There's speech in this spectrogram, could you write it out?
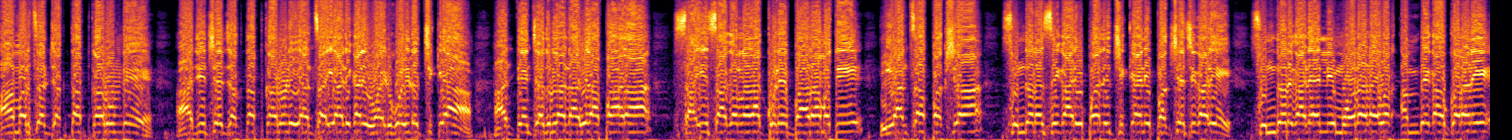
अमरसर जगताप कारुंडे आजीचे जगताप कारुंडे यांचा या ठिकाणी व्हाईट गोल्ड चिक्या. आणि त्यांच्या तुला डावीला पाहारा साई सागरला कुणे बारामती यांचा पक्ष. सुंदर अशी गाडी पाहिली चिक्या आणि पक्षाची गाडी. सुंदर गाड्यांनी मोरा ड्रायव्हर आंबेगावकरांनी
